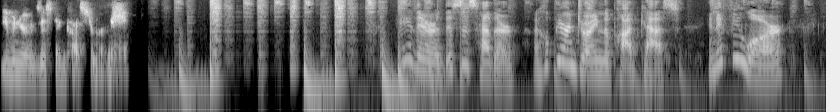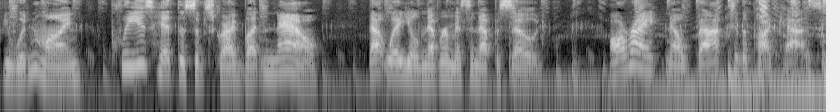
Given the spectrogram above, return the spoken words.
even your existing customers. Hey there, this is Heather. I hope you're enjoying the podcast. And if you are, you wouldn't mind, please hit the subscribe button now. That way you'll never miss an episode. All right, now back to the podcast.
